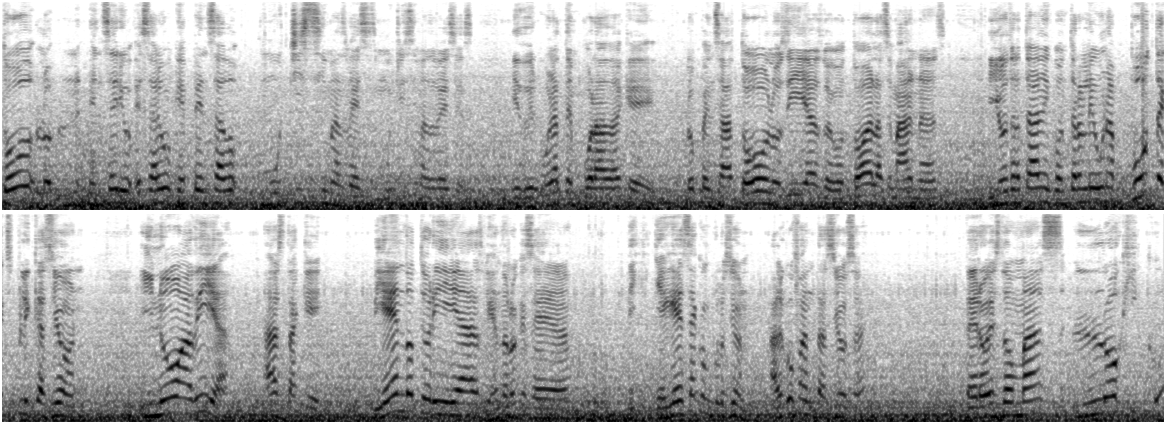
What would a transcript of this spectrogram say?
Todo, lo, en serio, es algo que he pensado muchísimas veces, muchísimas veces. Y durante una temporada que lo pensaba todos los días, luego todas las semanas. Y yo trataba de encontrarle una puta explicación y no había. Hasta que, viendo teorías, viendo lo que sea, llegué a esa conclusión. Algo fantasiosa, pero es lo más lógico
